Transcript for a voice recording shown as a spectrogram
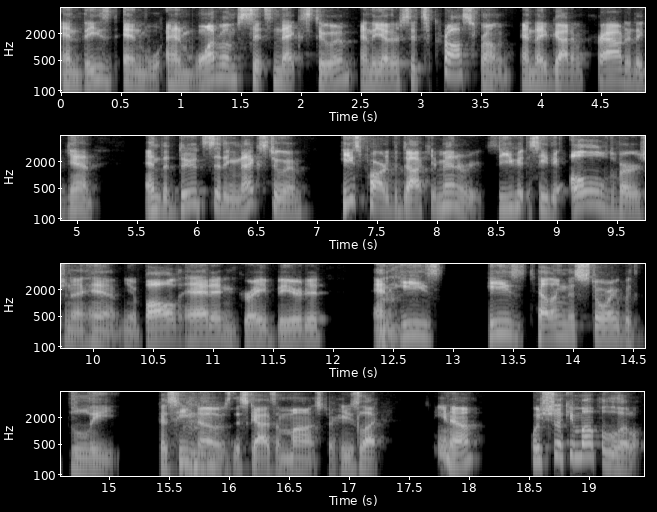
and these and and one of them sits next to him and the other sits across from him and they've got him crowded again and the dude sitting next to him he's part of the documentary so you get to see the old version of him you know bald headed and gray bearded and Hmm. he's he's telling the story with glee because he knows this guy's a monster. He's like you know we shook him up a little.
